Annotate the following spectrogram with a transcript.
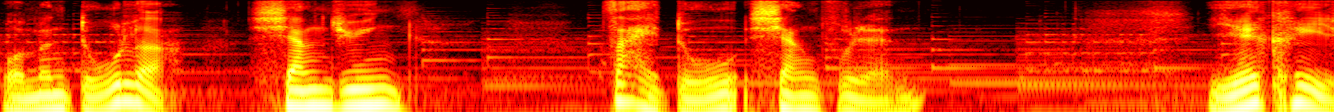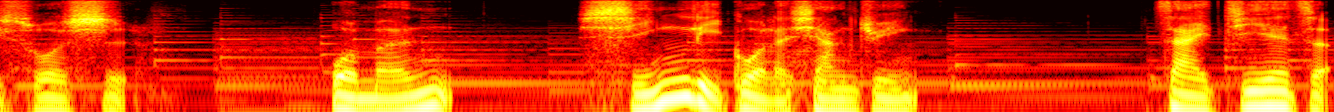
我们读了湘君。再读湘夫人，也可以说是我们行礼过了湘君，再接着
